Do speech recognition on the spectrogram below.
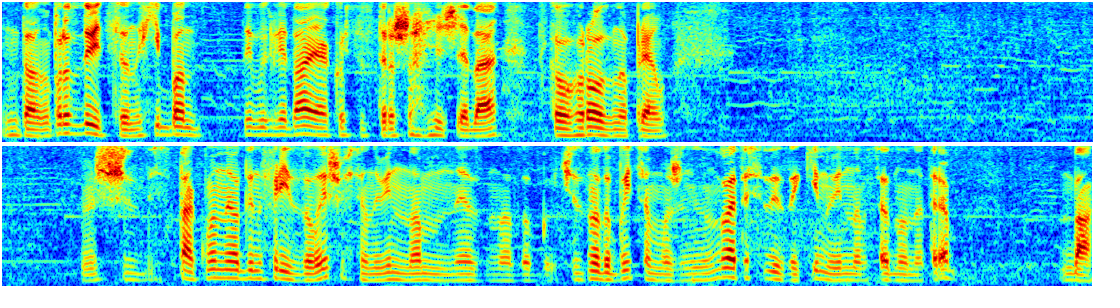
Ну Так, ну просто дивіться, ну хіба не виглядає якось устрашаюче, да? Такого грозно прям. Ну, 60... Так, в мене один фріз залишився, але він нам не знадобиться. Чи знадобиться, може? Ну, давайте сюди закину, він нам все одно не треба. Да.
